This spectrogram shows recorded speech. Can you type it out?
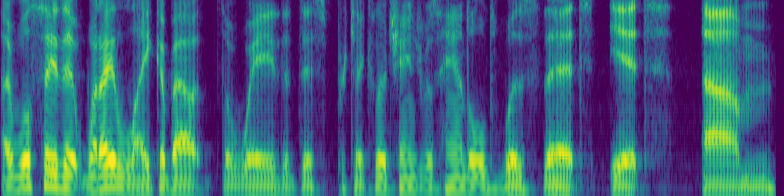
I will say that what I like about the way that this particular change was handled was that it um,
